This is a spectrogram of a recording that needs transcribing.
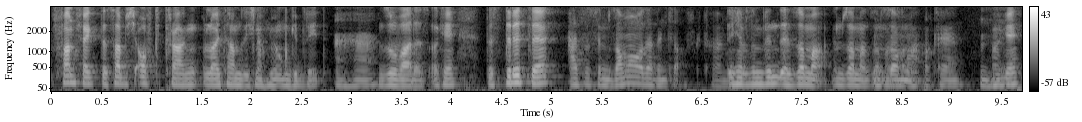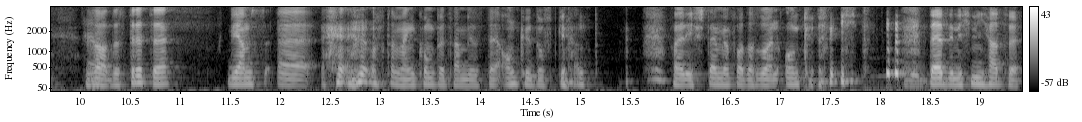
Fun Fact, das habe ich aufgetragen, Leute haben sich nach mir umgedreht. Aha. So war das, okay. Das dritte, Hast du es im Sommer oder Winter aufgetragen? ich habe es im Winter, äh, Sommer, im Sommer, Sommer, Im Sommer, okay. Mhm. Okay. So, das dritte, wir haben es, äh, unter meinen Kumpels haben wir es der Onkelduft genannt. Weil ich stelle mir vor, dass so ein Onkel riecht. der, den ich nie hatte.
